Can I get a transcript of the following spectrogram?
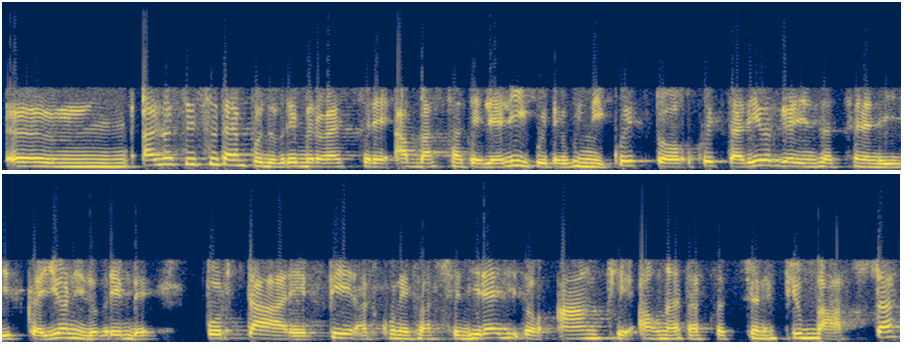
Ehm, allo stesso tempo dovrebbero essere abbassate le aliquote, quindi questo, questa riorganizzazione degli scaglioni dovrebbe portare per alcune fasce di reddito anche a una tassazione più bassa.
